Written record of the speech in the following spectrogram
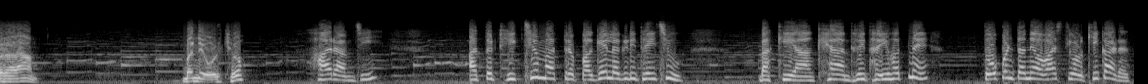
પ્રણામ બંને ઓળખ્યો? હા રામજી. આ તો ઠીક છે માત્ર પગે લગડી થઈ છું. બાકી આંખે આંધળી થઈ હોત ને તો પણ તને અવાજથી ઓળખી કાઢત.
